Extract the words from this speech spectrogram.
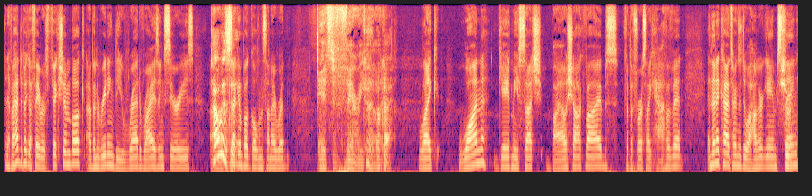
and if I had to pick a favorite fiction book, I've been reading the Red Rising series. How uh, is the it? second book, Golden Son? I read. It's very good. Good. Okay. Like one gave me such Bioshock vibes for the first like half of it, and then it kind of turns into a Hunger Games Sure. thing,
